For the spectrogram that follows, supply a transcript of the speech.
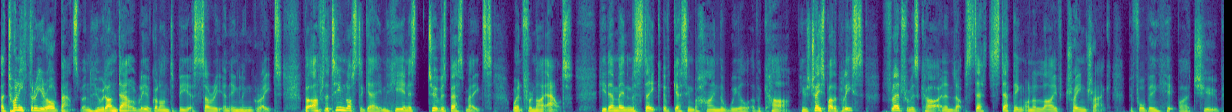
A 23 year old batsman who would undoubtedly have gone on to be a Surrey and England great. But after the team lost a game, he and his two of his best mates went for a night out. He then made the mistake of getting behind the wheel of a car. He was chased by the police, fled from his car, and ended up ste- stepping on a live train track before being hit by a tube.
